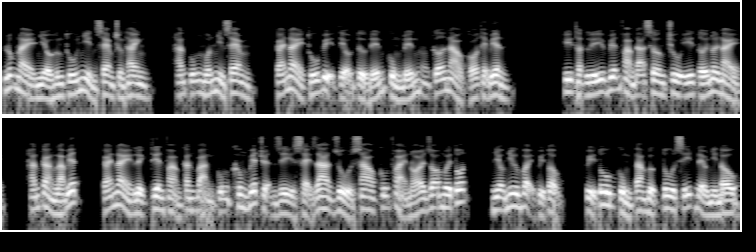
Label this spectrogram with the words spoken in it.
lúc này nhiều hứng thú nhìn xem trường thanh, hắn cũng muốn nhìn xem, cái này thú vị tiểu tử đến cùng đến cỡ nào có thể biên. Kỳ thật lý viễn phàm đã sớm chú ý tới nơi này, hắn càng là biết, cái này lịch thiên phàm căn bản cũng không biết chuyện gì xảy ra, dù sao cũng phải nói rõ mới tốt, nhiều như vậy quỷ tộc, quỷ tu cùng tam vực tu sĩ đều nhìn đâu.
